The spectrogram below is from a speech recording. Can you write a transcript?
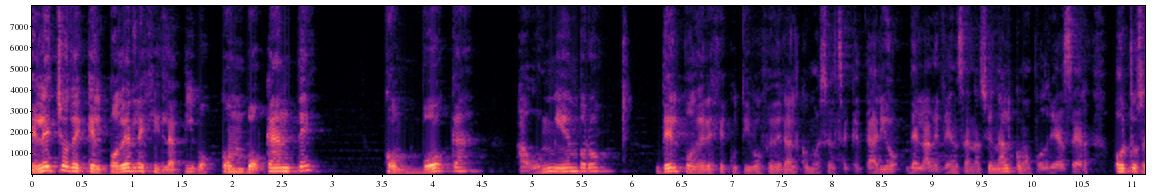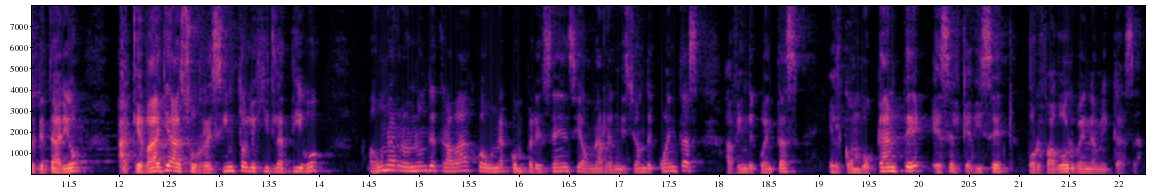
el hecho de que el Poder Legislativo convocante convoca a un miembro del Poder Ejecutivo Federal, como es el secretario de la Defensa Nacional, como podría ser otro secretario, a que vaya a su recinto legislativo a una reunión de trabajo, a una comparecencia, a una rendición de cuentas. A fin de cuentas, el convocante es el que dice, por favor, ven a mi casa.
